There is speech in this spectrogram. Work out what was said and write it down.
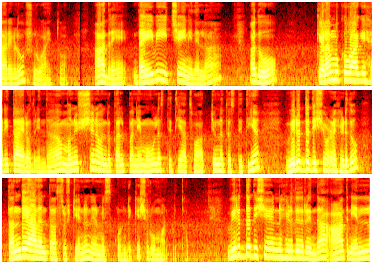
ಕಾರ್ಯಗಳು ಶುರುವಾಯಿತು. ಆದರೆ ದೈವಿ ಇಚ್ಛೆ ಏನಿದೆಯಲ್ಲ, ಅದು ಕೆಳಮುಖವಾಗಿ ಹರಿತಾ ಇರೋದ್ರಿಂದ ಮನುಷ್ಯನ ಒಂದು ಕಲ್ಪನೆ, ಮೂಲ ಸ್ಥಿತಿಯ ಅಥವಾ ಅತ್ಯುನ್ನತ ಸ್ಥಿತಿಯ ವಿರುದ್ಧ ದಿಶೆಯೊಳ ಹಿಡಿದು ತಂದೆ ಆದಂಥ ಸೃಷ್ಟಿಯನ್ನು ನಿರ್ಮಿಸಿಕೊಂಡಕ್ಕೆ ಶುರು ಮಾಡಿಬಿಡ್ತು. ವಿರುದ್ಧ ದಿಶೆಯನ್ನು ಹಿಡಿದ್ರಿಂದ ಆತನ ಎಲ್ಲ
